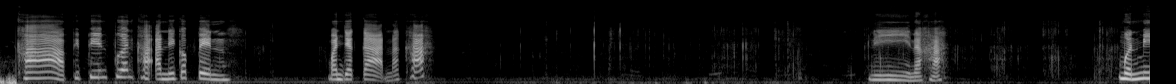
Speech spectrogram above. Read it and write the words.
ๆค่ะ พี่พี่เพื่อนค่ะ อันนี้ก็เป็นบรรยากาศนะคะ นี่นะคะ เหมือนมี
